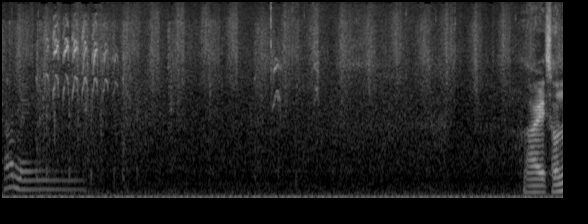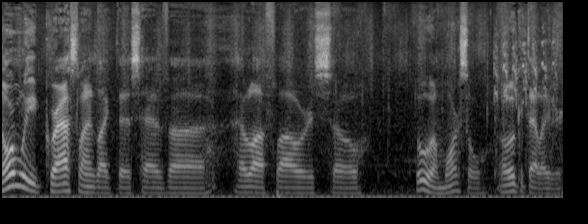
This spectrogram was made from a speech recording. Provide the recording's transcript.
coming. Alright, so normally grasslands like this have uh, have a lot of flowers, so... Ooh, a morsel. I'll look at that later.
